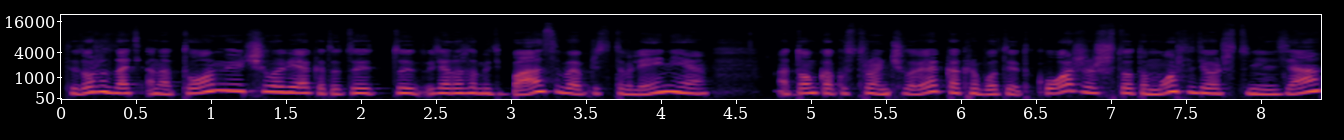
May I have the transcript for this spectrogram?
ты должен знать анатомию человека, то, то, то у тебя должно быть базовое представление о том, как устроен человек, как работает кожа, что-то можно делать, что нельзя.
